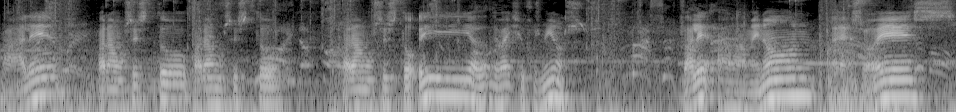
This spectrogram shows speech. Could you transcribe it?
Vale. Paramos esto, paramos esto, paramos esto. ¡Eh! ¿A dónde vais, hijos míos? Vale, Agamenón. Eso es.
